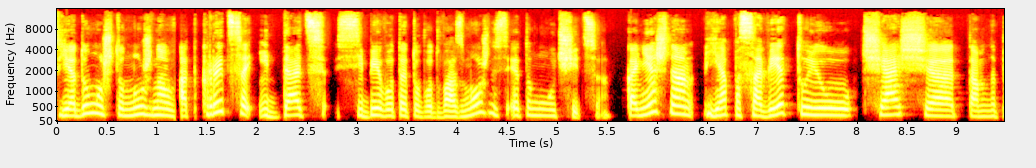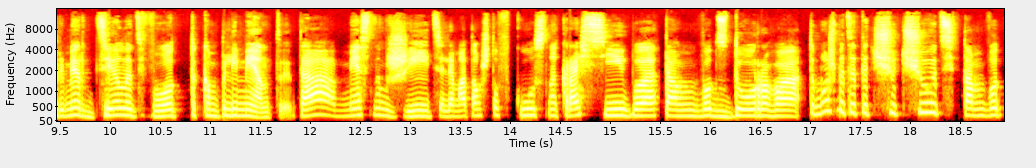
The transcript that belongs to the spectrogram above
я думаю, что нужно открыться и дать себе вот эту вот возможность этому учиться. Конечно, я посоветую чаще, там, например, делать вот комплименты, да, местным жителям о том, что вкусно, красиво, там, вот здорово. То, может быть, это чуть-чуть, там, вот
